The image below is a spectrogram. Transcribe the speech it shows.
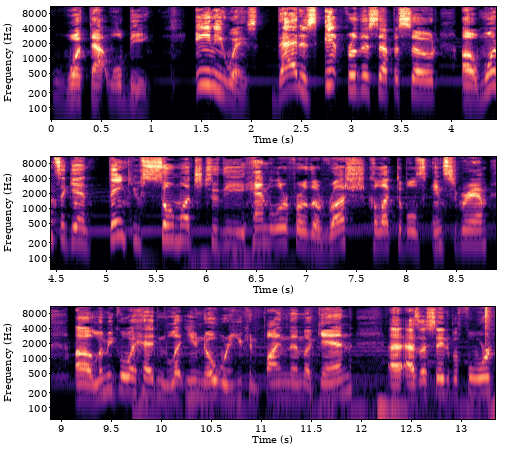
what that will be. Anyways, that is it for this episode. Uh, once again, thank you so much to the handler for the Rush Collectibles Instagram. Uh, let me go ahead and let you know where you can find them again. Uh, as I stated before,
